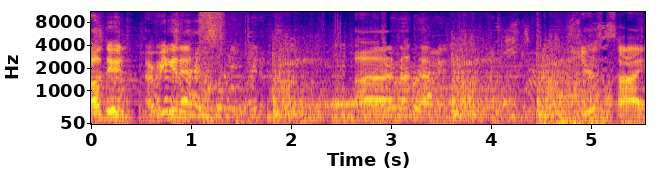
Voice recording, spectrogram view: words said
Oh, dude, are we I gonna? had so many items. Uh, not that many. Yours is high.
